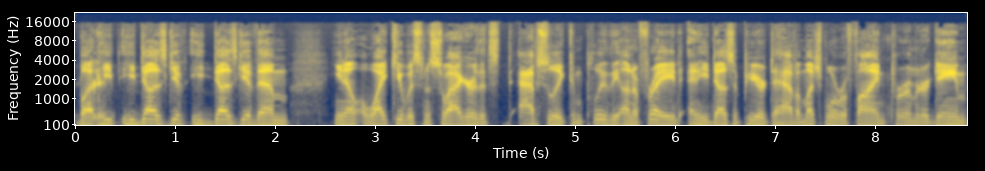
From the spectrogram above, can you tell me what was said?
But he, he does give he does give them, you know, a white kid with some swagger that's absolutely completely unafraid, and he does appear to have a much more refined perimeter game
